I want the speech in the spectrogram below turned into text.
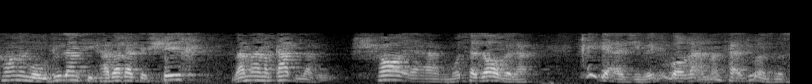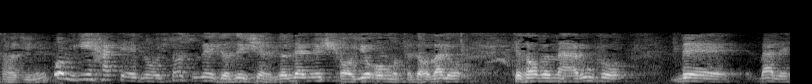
کان موجودا فی طبقت شیخ و من قبله. شائعا متداولا خیلی عجیبه. این واقعا من ترجمه از مثل حاجی با میگه این خط ابن اشتاس بوده اجازه شیخ. در این شایع و متداول و کتاب معروف و به بله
